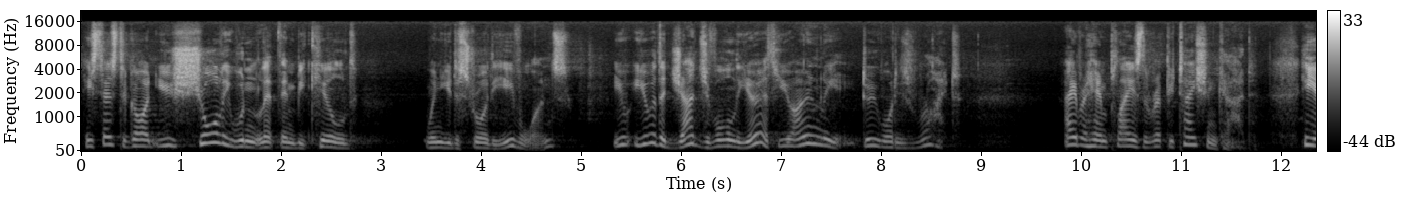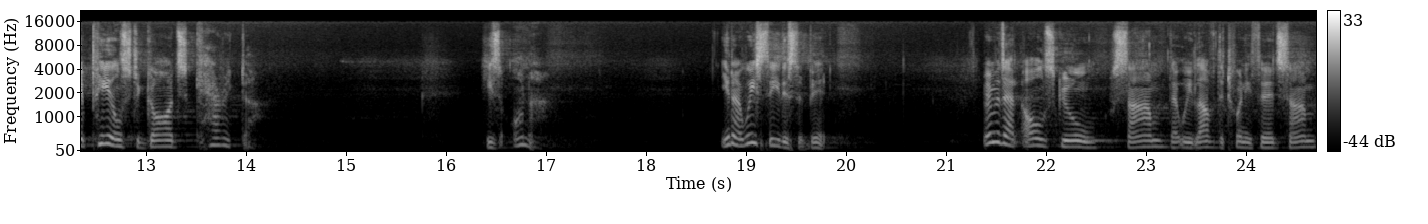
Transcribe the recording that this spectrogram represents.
He says to God, You surely wouldn't let them be killed when you destroy the evil ones. You, you are the judge of all the earth. You only do what is right. Abraham plays the reputation card. He appeals to God's character, his honour. You know, we see this a bit. Remember that old school psalm that we love, the 23rd psalm?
